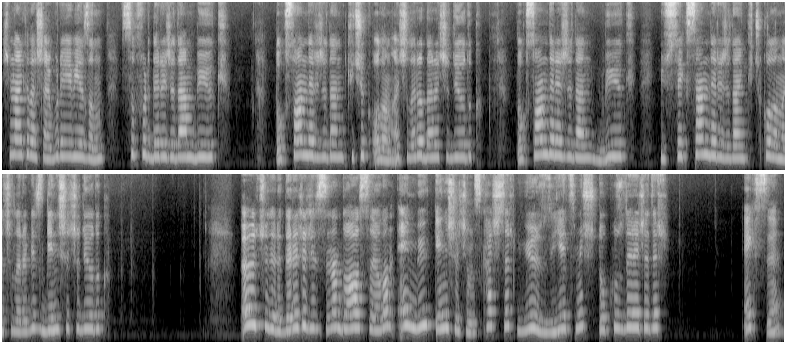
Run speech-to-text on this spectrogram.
Şimdi arkadaşlar buraya bir yazalım. 0 dereceden büyük, 90 dereceden küçük olan açılara dar açı diyorduk. 90 dereceden büyük, 180 dereceden küçük olan açılara biz geniş açı diyorduk. Ölçüleri derece cinsinden doğal sayı olan en büyük geniş açımız kaçtır? 179 derecedir. Eksi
